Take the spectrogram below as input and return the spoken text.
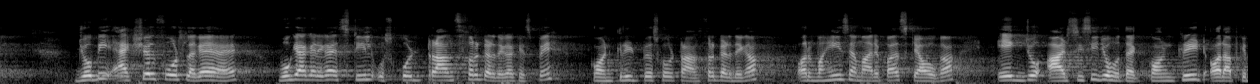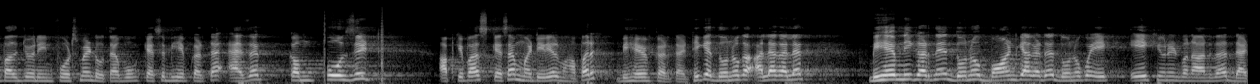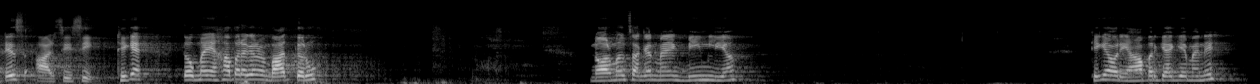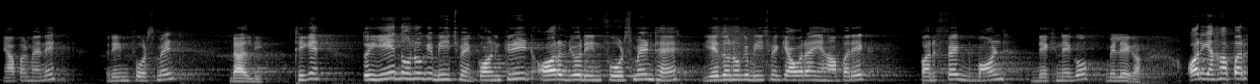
जो भी एक्चुअल फोर्स लगाया है, वो क्या करेगा? स्टील उसको ट्रांसफ़र कर देगा किस पे? कंक्रीट पे उसको ट्रांसफ़र कर देगा और वहीं से हमारे पास क्या होगा? एक जो आरसीसी जो होता है कंक्रीट और आपके पास जो रिइंफोर्समेंट होता है, वो कैसे बिहेव करता है? एज अ कंपोजिट आपके पास कैसा मटेरियल वहाँ पर बिहेव करता है, ठीक है? दोनों का अलग अलग बिहेव नहीं करते हैं, दोनों बॉन्ड क्या करते हैं? दोनों को एक एक यूनिट बना देता है दैट इज़ आरसीसी ठीक है? तो मैं यहाँ पर अगर मैं बात करूँ नॉर्मल अगर मैं एक बीम लिया, ठीक है? और यहाँ पर क्या किया मैंने? यहाँ पर मैंने री डाल दी, ठीक है? तो ये दोनों के बीच में कॉन्क्रीट और जो री है, ये दोनों के बीच में क्या हो रहा है? यहाँ पर एक परफेक्ट बॉन्ड देखने को मिलेगा। और यहाँ पर,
